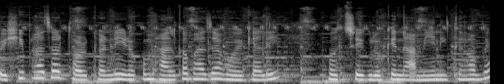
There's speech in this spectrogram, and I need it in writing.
বেশি ভাজার দরকার নেই, এরকম হালকা ভাজা হয়ে গেলেই হচ্ছে এগুলোকে নামিয়ে নিতে হবে।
